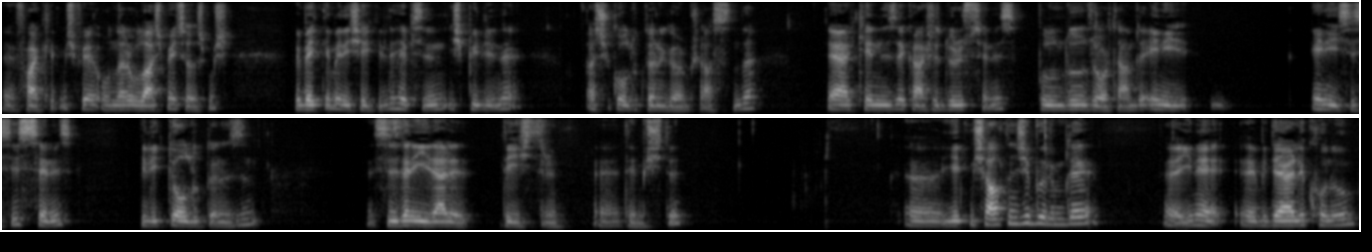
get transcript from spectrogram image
e, fark etmiş ve onlara ulaşmaya çalışmış ve beklemediği şekilde hepsinin işbirliğine açık olduklarını görmüş aslında. Eğer kendinize karşı dürüstseniz, bulunduğunuz ortamda en iyi en iyisi sizseniz birlikte olduklarınızın sizden iyilerle değiştirin e, demişti. E, 76. bölümde e, yine e, bir değerli konuğum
